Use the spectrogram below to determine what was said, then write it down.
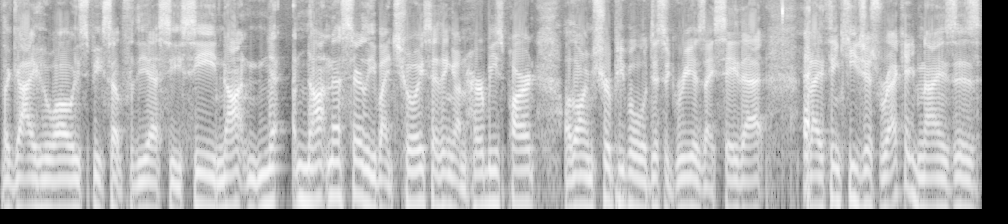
the guy who always speaks up for the SEC, not ne- not necessarily by choice, I think, on Herbie's part, although I'm sure people will disagree as I say that. But I think he just recognizes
